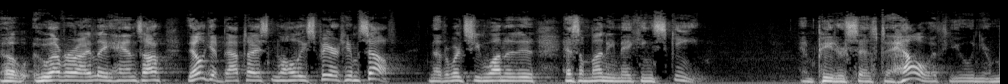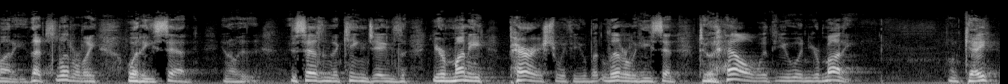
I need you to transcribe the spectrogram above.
uh, whoever I lay hands on, they'll get baptized in the Holy Spirit himself. In other words, he wanted it as a money making scheme. And Peter says, To hell with you and your money. That's literally what he said. You know, it says in the King James, your money perished with you, but literally he said, to hell with you and your money. Okay?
